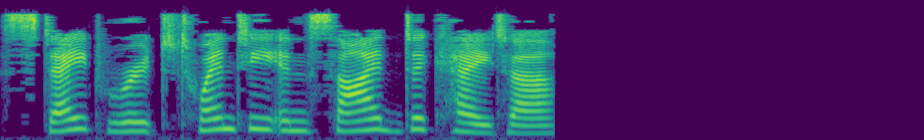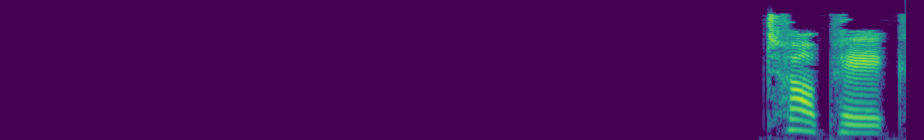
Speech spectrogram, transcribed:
State Route 20 inside Decatur. Topic.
